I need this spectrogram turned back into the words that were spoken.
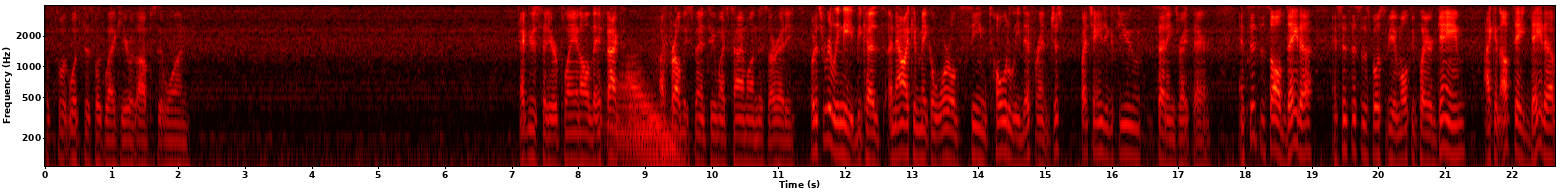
What's what's this look like here with opposite one? I can just sit here playing all day. In fact, I've probably spent too much time on this already. But it's really neat because now I can make a world seem totally different just by changing a few settings right there. And since it's all data, and since this is supposed to be a multiplayer game, I can update data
